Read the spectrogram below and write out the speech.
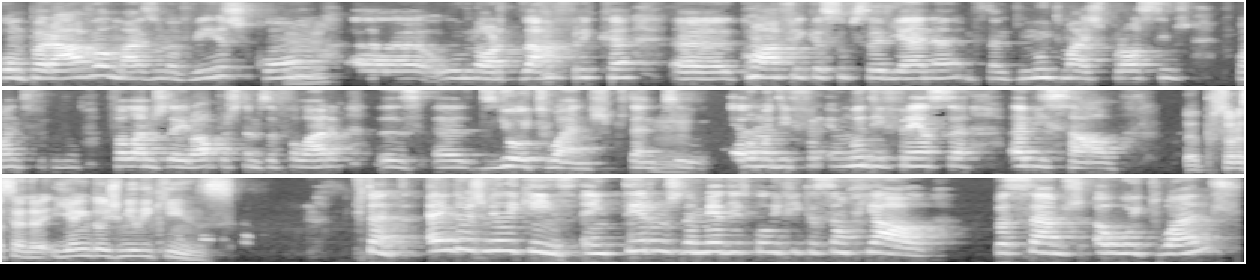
comparável, mais uma vez, com uhum. uh, o norte da África, com a África subsaariana, portanto, muito mais próximos, quando falamos da Europa, estamos a falar eh, de oito anos, portanto, hum. era uma, dif uma diferença abissal. A professora Sandra, e em 2015? Portanto, em 2015, em termos da média de qualificação real, passamos a oito anos,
